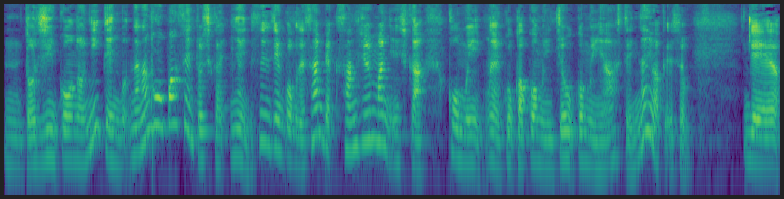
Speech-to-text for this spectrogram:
うんと、人口の2.75%しかいないんですね。全国で330万人しか公務員、国家公務員、地方公務員に合わせていないわけですよ。で、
